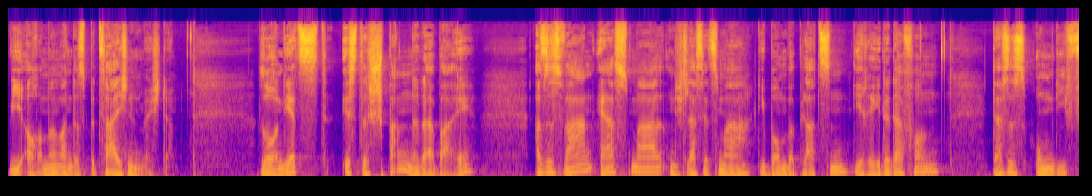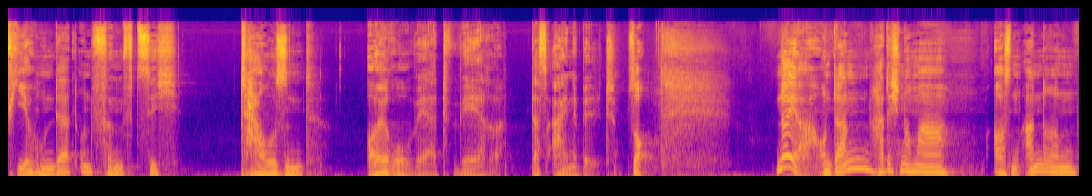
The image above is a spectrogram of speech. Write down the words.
wie auch immer man das bezeichnen möchte. So, und jetzt ist das Spannende dabei. Also es waren erstmal, und ich lasse jetzt mal die Bombe platzen, die Rede davon, dass es um die 450.000 Euro wert wäre, das eine Bild. So. Naja, und dann hatte ich nochmal aus einem anderen,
